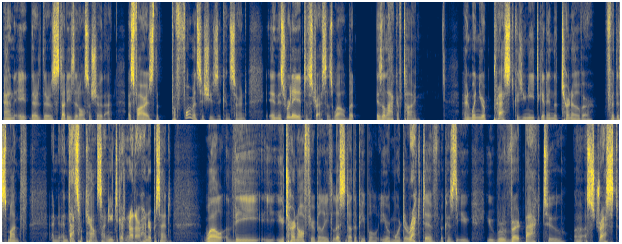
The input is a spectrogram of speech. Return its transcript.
And it, there, there's studies that also show that. As far as the performance issues are concerned, and it's related to stress as well, but is a lack of time. And when you're pressed because you need to get in the turnover for this month, and, and that's what counts, I need to get another 100%. Well, the you turn off your ability to listen to other people. You're more directive because you you revert back to a stressed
